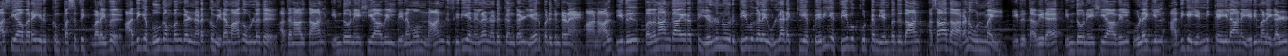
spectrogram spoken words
ஆசியா வரை இருக்கும் பசிபிக் வளைவு அதிக பூகம்பங்கள் நடக்கும் இடமாக உள்ளது. அதனால் தான் இந்தோனேஷியாவில் தினமும் நான்கு சிறிய நிலநடுக்கங்கள் ஏற்படுகின்றன. ஆனால் இது பதினான்காயிரத்து எழுநூறு தீவுகளை உள்ளடக்கிய பெரிய தீவு கூட்டம் என்பதுதான் அசாதாரண உண்மை. இது தவிர இந்தோனேஷியாவில் உலகில் அதிக எண்ணிக்கையிலான எரிமலைகள்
